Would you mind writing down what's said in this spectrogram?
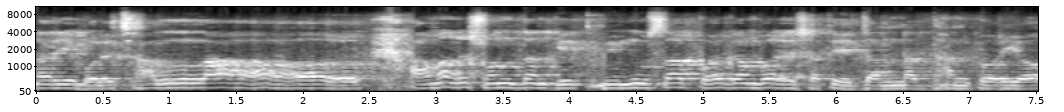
নাড়িয়ে বলেছে, আল্লাহ, আমার সন্তানকে তুমি মুসা পয়গম্বরের সাথে জান্নাত দান করিও।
